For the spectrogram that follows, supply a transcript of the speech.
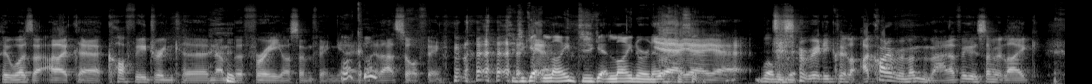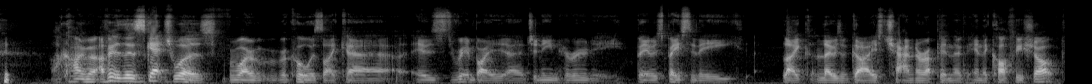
Who was that? Like a coffee drinker number three or something. Yeah, Oh, cool. like that sort of thing. Did you get a line? Did you get a line or an Yeah, yeah, yeah. What was Just it? a really quick. Like, I can't even remember, man. I think it was something like. I can't remember. I think the sketch was, from what I recall, was like uh, it was written by uh, Janine Harouni, but it was basically like loads of guys chatting her up in the in the coffee shop.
